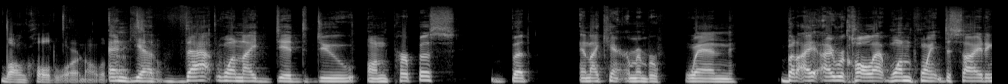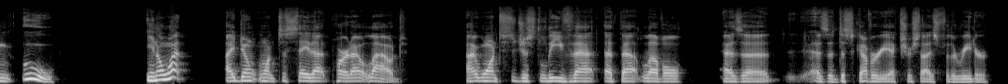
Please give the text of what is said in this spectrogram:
long cold war and all of that and yeah so. that one i did do on purpose but and i can't remember when but I, I recall at one point deciding ooh you know what i don't want to say that part out loud i want to just leave that at that level as a as a discovery exercise for the reader.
